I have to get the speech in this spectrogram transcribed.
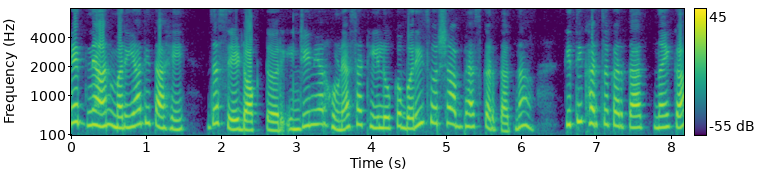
हे ज्ञान मर्यादित आहे. जसे डॉक्टर इंजिनियर होण्यासाठी लोक बरीच वर्ष अभ्यास करतात ना? किती खर्च करतात नाही का?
